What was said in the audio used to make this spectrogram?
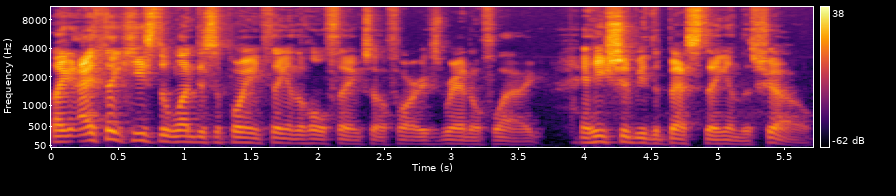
Like I think he's the one disappointing thing in the whole thing so far is Randall Flagg, and he should be the best thing in the show.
